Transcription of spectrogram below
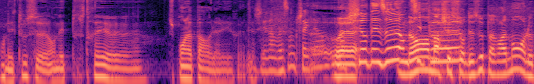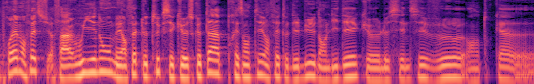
On est tous, euh, on est tous très. euh, Je prends la parole, allez. J'ai l'impression que chacun Euh, marche sur des œufs un non, petit peu. marcher sur des œufs, pas vraiment. Le problème, en fait, sur- enfin, oui et non, mais en fait, le truc, c'est que ce que tu as présenté, en fait, au début, dans l'idée que le CNC veut, en tout cas, euh,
